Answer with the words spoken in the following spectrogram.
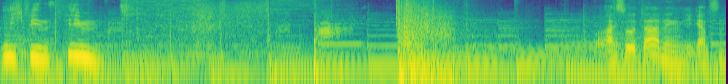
Ich bin's, Tim. Achso, da liegen die ganzen.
